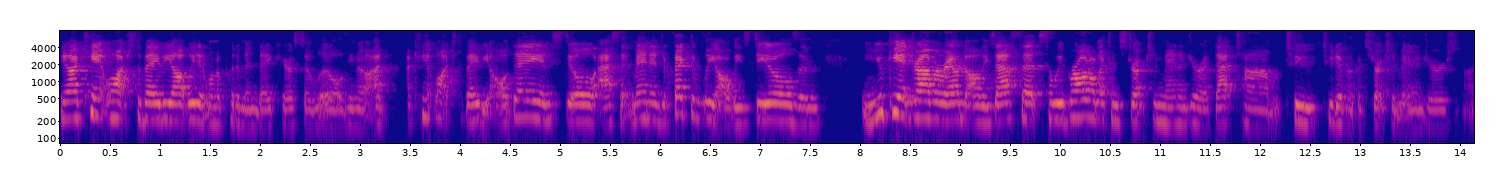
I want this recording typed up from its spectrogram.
you know i can't watch the baby all we didn't want to put him in daycare so little you know i, I can't watch the baby all day and still asset manage effectively all these deals and you can't drive around to all these assets. So we brought on a construction manager at that time two two different construction managers uh,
